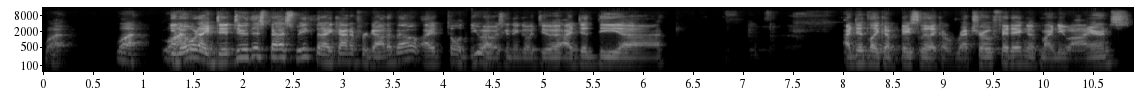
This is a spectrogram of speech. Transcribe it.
what? What? what? You know what I did do this past week that I kind of forgot about? I told you I was going to go do it. I did the uh I did like a basically like a retrofitting of my new irons.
